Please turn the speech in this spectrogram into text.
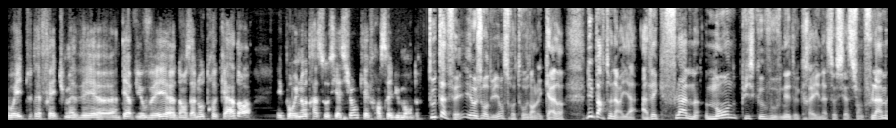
Oui, tout à fait. Tu m'avais euh, interviewé euh, dans un autre cadre et pour une autre association qui est Français du Monde. Tout à fait, et aujourd'hui on se retrouve dans le cadre du partenariat avec Flamme Monde, puisque vous venez de créer une association Flamme.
